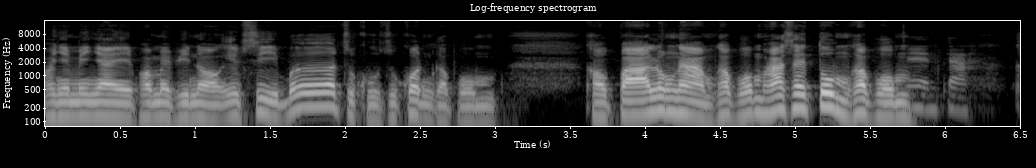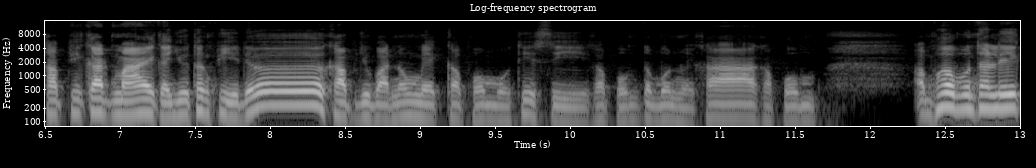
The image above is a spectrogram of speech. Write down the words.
พญาแม่ใหญ่พ่อแม่พี่น้อง FC เบิดสุขุสุขคนครับผม เข้าป่าลงน้ำครับผมหาไส้ตุ้มครับผมแม่นจ้ะครับพิกัดไม้ก็อยู่ทั้งผีเด้อครับอยู่บ้านน้องเมกครับผมหมู่ที่สี่ครับผมตำบลห้วยคาครับผมอำเภอบุญทลิก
